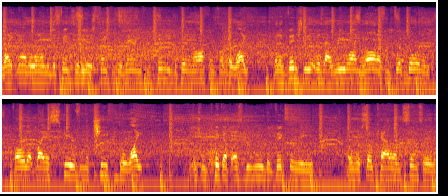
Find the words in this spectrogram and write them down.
Dwight now the one on the defensive here as Frankie Kazarian continued to put an offense on Dwight. But eventually it was that rewind Rana from Flip Gordon, followed up by a spear from the Chief Dwight, which would pick up SVU the victory over SoCal Uncensored.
